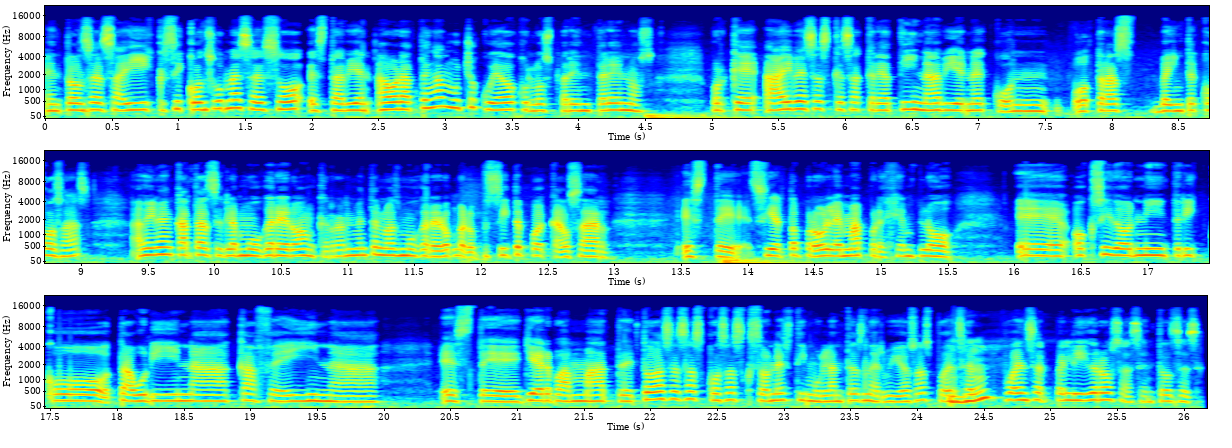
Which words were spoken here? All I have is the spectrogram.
Entonces ahí, si consumes eso, está bien. Ahora, tengan mucho cuidado con los preentrenos, porque hay veces que esa creatina viene con otras 20 cosas. A mí me encanta decirle mugrero, aunque realmente no es mugrero, pero pues sí te puede causar este cierto problema. Por ejemplo, eh, óxido nítrico, taurina, cafeína, este, hierba mate, todas esas cosas que son estimulantes nerviosas pueden, ser, pueden ser peligrosas. Entonces,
